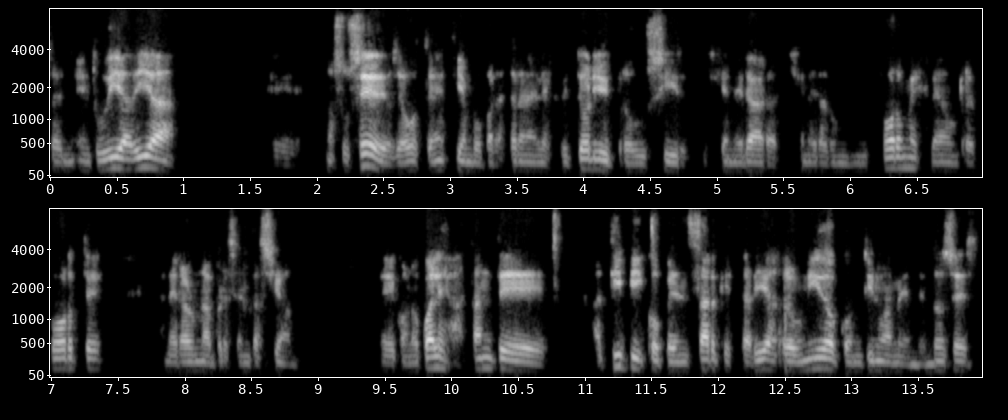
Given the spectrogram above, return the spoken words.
en, tu día a día eh, no sucede. O sea, vos tenés tiempo para estar en el escritorio y producir, y generar, generar un informe, generar un reporte, generar una presentación. con lo cual es bastante atípico pensar que estarías reunido continuamente. Entonces,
